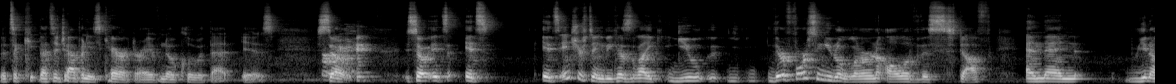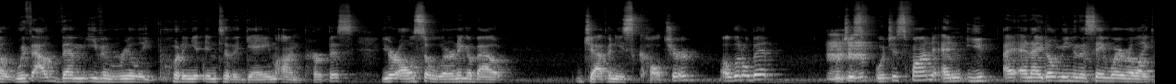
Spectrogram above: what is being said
That's a that's a Japanese character. I have no clue what that is. So Right. so it's it's it's interesting because like you they're forcing you to learn all of this stuff and then you know without them even really putting it into the game on purpose you're also learning about japanese culture a little bit which is mm-hmm. which is fun. And you and i don't mean in the same way where like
